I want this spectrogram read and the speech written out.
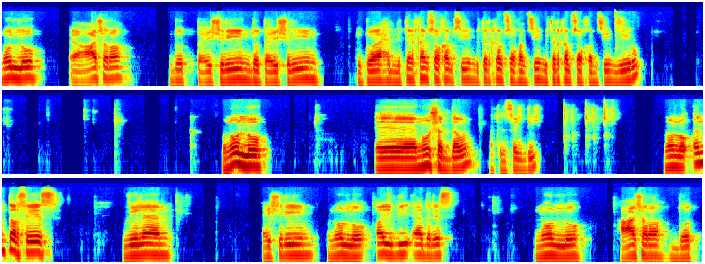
نقول له 10 dot 20 dot 20 dot 1 255 255 255 0 ونقول له no shutdown ما تنساش دي. نقول له interface VLAN 20 نقول له IP address نقول له 10 dot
